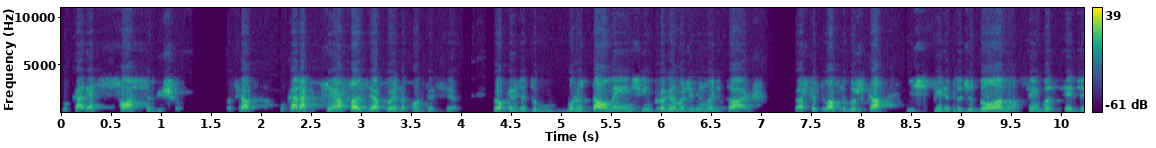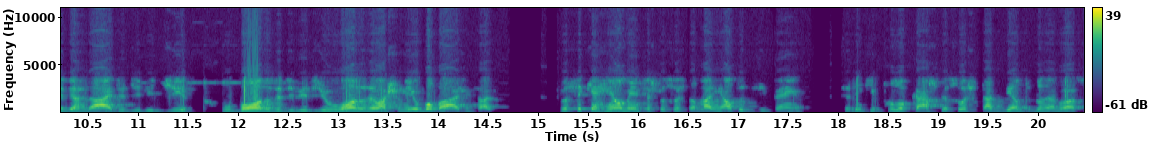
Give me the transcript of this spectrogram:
O cara é sócio, bicho. Tá certo? O cara quer fazer a coisa acontecer. Eu acredito brutalmente em programas de minoritários. Eu acho que negócio de buscar espírito de dono, sem você de verdade dividir o bônus e dividir o ônus, eu acho meio bobagem, sabe? Se você quer realmente que as pessoas trabalhem em alto desempenho, você tem que colocar as pessoas que estão dentro do negócio.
